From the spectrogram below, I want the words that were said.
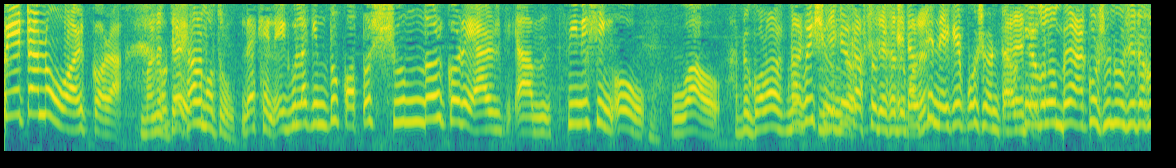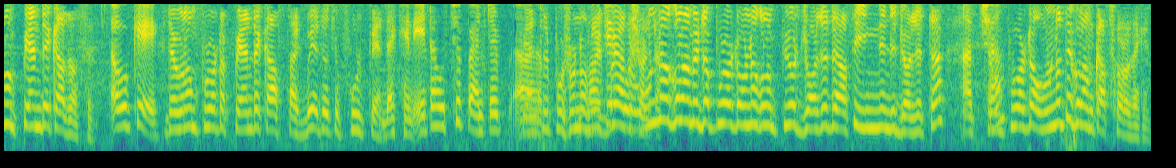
পেটানো ওয়ার্ক করা। মানে দেখার মতো। দেখেন এগুলা কিন্তু কত সুন্দর করে আর ফিনিশিং ও ওয়াও আপনি গলার নেকের কাজটা দেখাতে পারেন এটা হচ্ছে নেকের পোষণটা আর এটা গেলাম ভাই আকর্ষণ হচ্ছে এটা কোনো প্যান্টে কাজ আছে। ওকে এটা গেলাম পুরোটা প্যান্টে কাজ থাকবে এটা হচ্ছে ফুল প্যান্ট দেখেন এটা হচ্ছে প্যান্টের প্যান্টের নিচের থাকবে। আর পোষণটা। অন্য গলাম এটা পুরোটা অন্য গলাম পিওর জর্জেটে আছে ইন্ডিয়ান যে জর্জেটটা। আচ্ছা। পুরোটা অন্যতে গলাম কাজ করা দেখেন।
